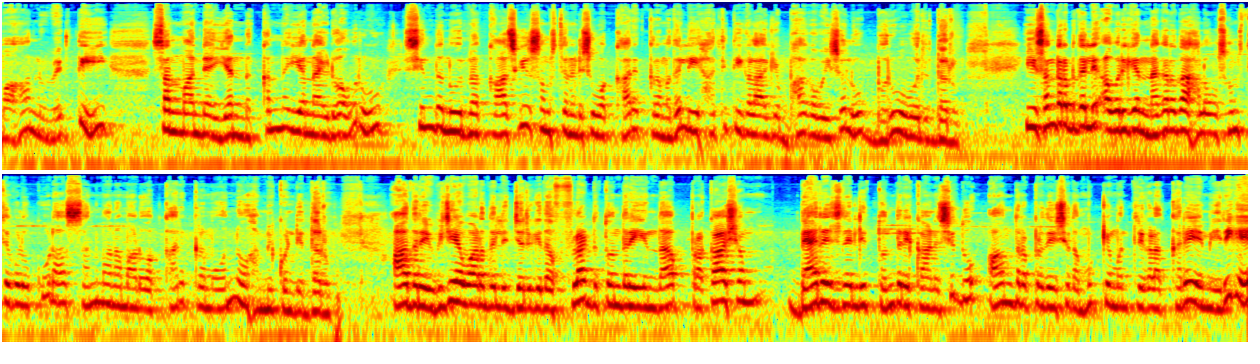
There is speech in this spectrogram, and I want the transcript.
ಮಹಾನ್ ವ್ಯಕ್ತಿ ಸನ್ಮಾನ್ಯ ಎನ್. ಕನ್ನಯ್ಯ ನಾಯ್ಡು ಅವರು ಸಿಂಧನೂರಿನ ಖಾಸಗಿ ಸಂಸ್ಥೆ ನಡೆಸುವ ಕಾರ್ಯಕ್ರಮದಲ್ಲಿ ಅತಿಥಿಗಳಾಗಿ ಭಾಗವಹಿಸಲು ಬರುವವರಿದ್ದರು. ಈ ಸಂದರ್ಭದಲ್ಲಿ ಅವರಿಗೆ ನಗರದ ಹಲವು ಸಂಸ್ಥೆಗಳು ಕೂಡ ಸನ್ಮಾನ ಮಾಡುವ ಕಾರ್ಯಕ್ರಮವನ್ನು ಹಮ್ಮಿಕೊಂಡಿದ್ದರು. ಆದರೆ ವಿಜಯವಾಡದಲ್ಲಿ ಜರುಗಿದ ಫ್ಲಡ್ ತೊಂದರೆಯಿಂದ ಪ್ರಕಾಶಂ ಬ್ಯಾರೇಜ್ನಲ್ಲಿ ತೊಂದರೆ ಕಾಣಿಸಿದ್ದು ಆಂಧ್ರ ಪ್ರದೇಶದ ಮುಖ್ಯಮಂತ್ರಿಗಳ ಕರೆಯ ಮೇರೆಗೆ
